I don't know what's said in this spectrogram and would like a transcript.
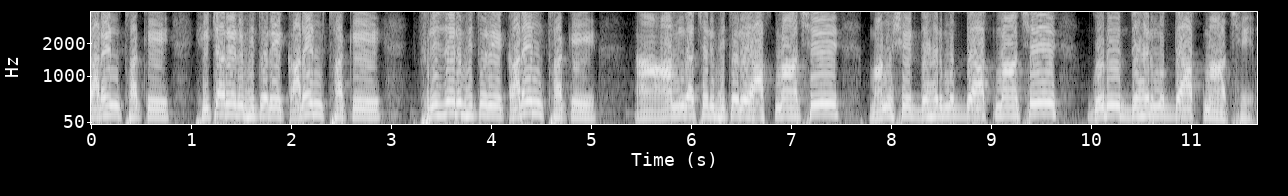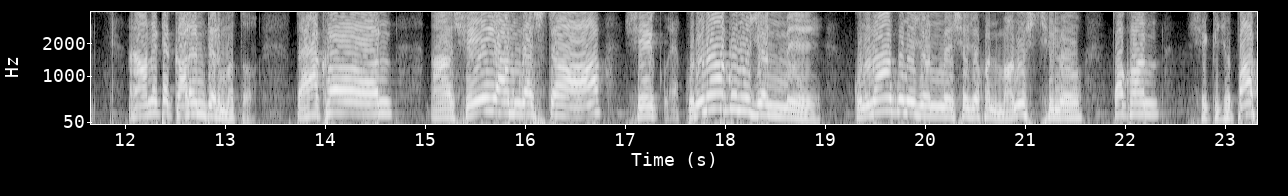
কারেন্ট থাকে, হিটারের ভিতরে কারেন্ট থাকে, ফ্রিজের ভিতরে কারেন্ট থাকে আম গাছের ভিতরে আত্মা আছে, মানুষের দেহের মধ্যে আত্মা আছে, গরুর দেহের মধ্যে আত্মা আছে। অনেকটা কারেন্টের মতো। তো এখন সেই আম গাছটা সে কোনো না কোনো জন্মে কোনো না কোনো জন্মে সে যখন মানুষ ছিল তখন সে কিছু পাপ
